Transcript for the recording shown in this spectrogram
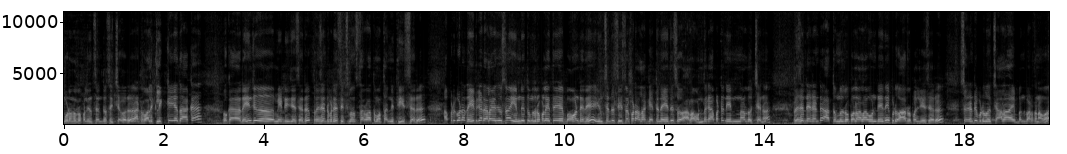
మూడు వందల రూపాయలు ఇన్సెంటివ్స్ ఇచ్చేవారు. అంటే వాళ్ళు క్లిక్ అయ్యేదాకా ఒక రేంజ్ మెయింటైన్ చేశారు. ప్రజెంట్ ఇప్పుడు సిక్స్ మంత్స్ తర్వాత మొత్తం అన్ని తీశారు. అప్పుడు కూడా రేట్ కార్డ్ అలాగే చూసినా ఎనిమిది తొమ్మిది రూపాయలు అయితే బాగుండేది. ఇన్సెంటివ్స్ తీసినా కూడా అలా గట్టిన అయ్యేది. సో అలా ఉంది కాబట్టి నేను ఇన్నాళ్ళు వచ్చాను. ప్రజెంట్ ఏంటంటే ఆ తొమ్మిది రూపాయలు అలా ఉండేది. ఇప్పుడు ఆరు రూపాయలు చేశారు. సో ఏంటంటే ఇప్పుడు చాలా ఇబ్బంది పడుతున్నాము.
